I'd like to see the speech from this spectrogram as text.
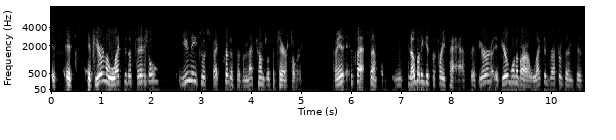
it's it's if you're an elected official, you need to expect criticism. That comes with the territory. I mean, it's that simple. Nobody gets a free pass. If you're if you're one of our elected representatives,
